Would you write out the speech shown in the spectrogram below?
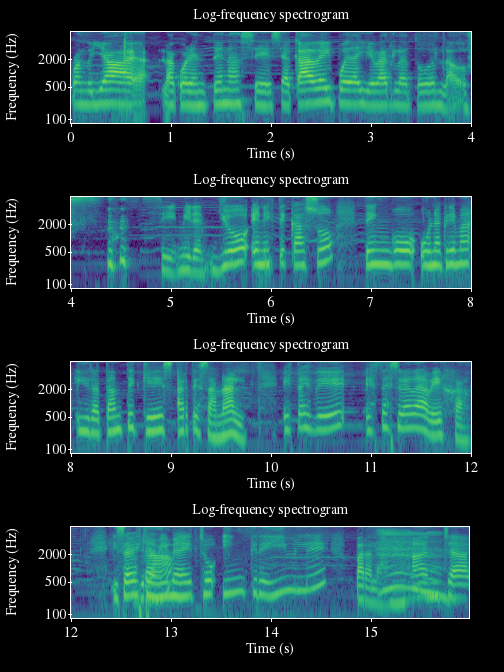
cuando ya la cuarentena se, se acabe y pueda llevarla a todos lados. Sí, miren, yo en este caso tengo una crema hidratante que es artesanal. Esta es de, esta es cera de abeja. Y sabes que a mí me ha hecho increíble para las manchas,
